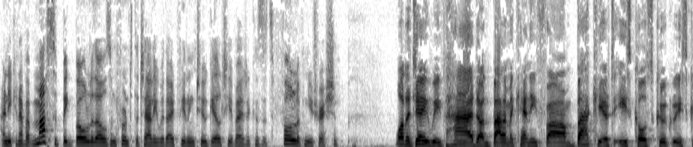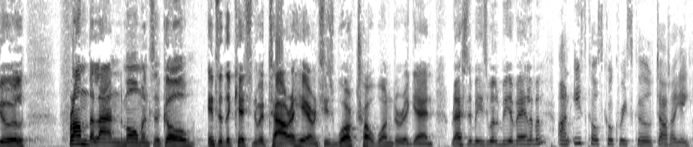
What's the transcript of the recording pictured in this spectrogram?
And you can have a massive big bowl of those in front of the telly without feeling too guilty about it because it's full of nutrition. What a day we've had on Ballymakenny Farm, back here to East Coast Cookery School. From the land moments ago into the kitchen with Tara here, and she's worked her wonder again. Recipes will be available on eastcoastcookeryschool.ie.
